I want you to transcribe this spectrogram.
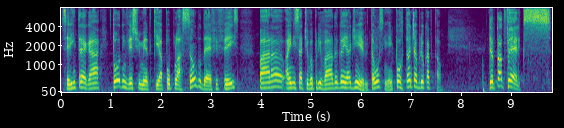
Seria entregar todo o investimento que a população do DF fez para a iniciativa privada ganhar dinheiro. Então, assim, é importante abrir o capital. Deputado Félix,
